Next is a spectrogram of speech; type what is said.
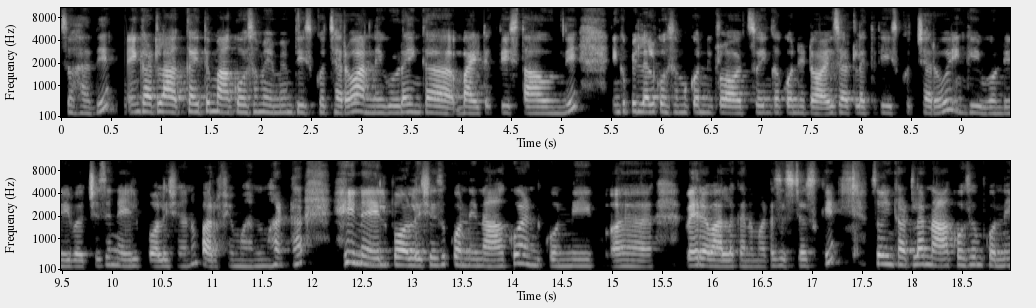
సో అది. ఇంకా అట్లా అక్క అయితే మా కోసం ఏమేమి తీసుకొచ్చారో అన్ని కూడా ఇంకా బయటకు తీస్తా ఉంది. ఇంకా పిల్లల కోసం కొన్ని క్లాత్స్ ఇంకా కొన్ని టాయ్స్ అట్లయితే తీసుకొచ్చారు. ఇంకా ఇవ్వండి ఇవి వచ్చేసి నెయిల్ పాలిష్ అను పర్ఫ్యూమ్ అన్నమాట. ఈ నెయిల్ పాలిషెస్ కొన్ని నాకు అండ్ కొన్ని వేరే వాళ్ళకి అనమాట సిస్టర్స్కి. సో ఇంకా అట్లా నా కోసం కొన్ని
